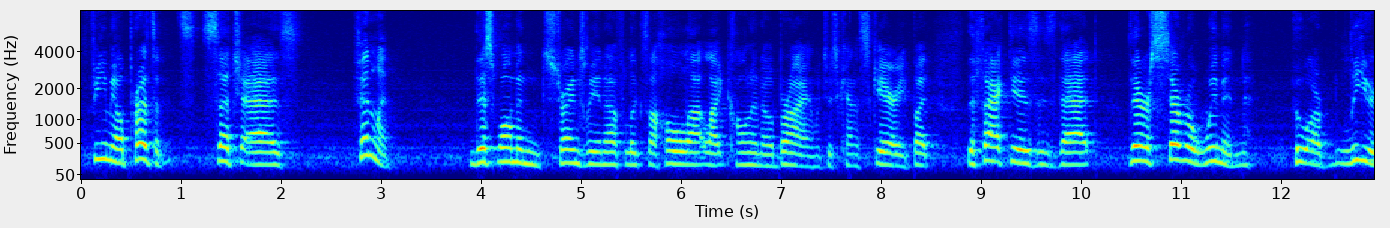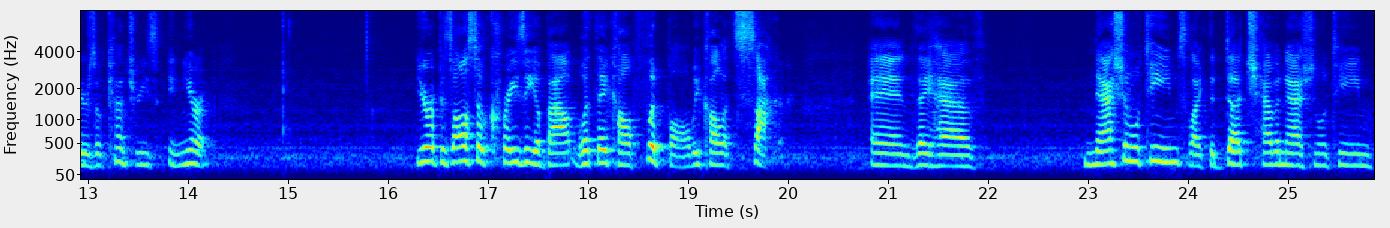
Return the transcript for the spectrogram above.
female presidents, such as Finland. This woman, strangely enough, looks a whole lot like Conan O'Brien, which is kind of scary, but The fact is, is that there are several women who are leaders of countries in Europe. Europe is also crazy about what they call football. We call it soccer. And they have national teams, like the Dutch have a national team,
